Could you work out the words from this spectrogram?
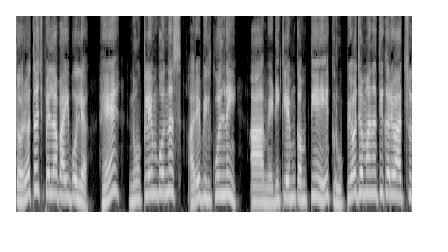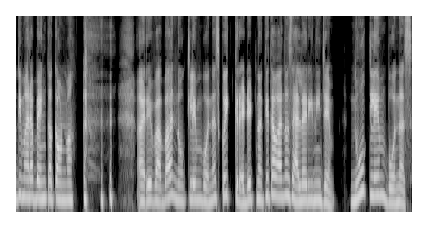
તરત જ પેલા ભાઈ બોલ્યા હે? No claim bonus? અરે બિલકુલ નહીં. આ મેડિક્લેમ કંપનીએ એક રૂપિયો જમા નથી કર્યો આજ સુધી મારા બેંક અકાઉન્ટમાં અરે બાબા, નો ક્લેમ બોનસ કોઈ ક્રેડિટ નથી થવાનું સેલરીની જેમ. નો ક્લેમ બોનસ,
